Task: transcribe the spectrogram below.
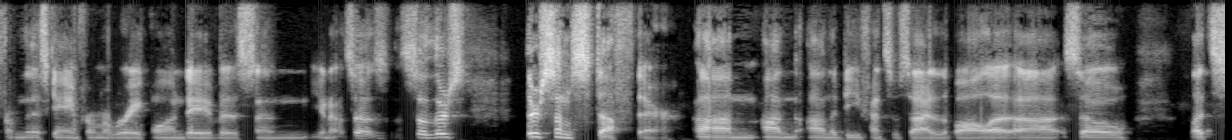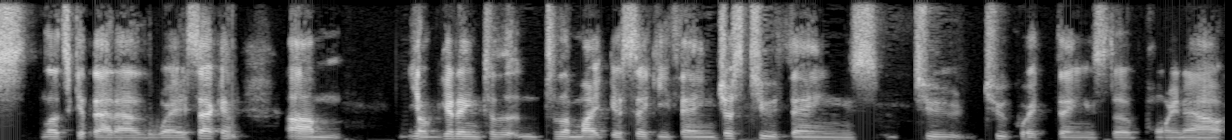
from this game from a Raekwon Davis, and you know so so there's there's some stuff there um, on on the defensive side of the ball. Uh, Uh, so let's let's get that out of the way. Second, um, you know, getting to the to the Mike Gesicki thing, just two things, two two quick things to point out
